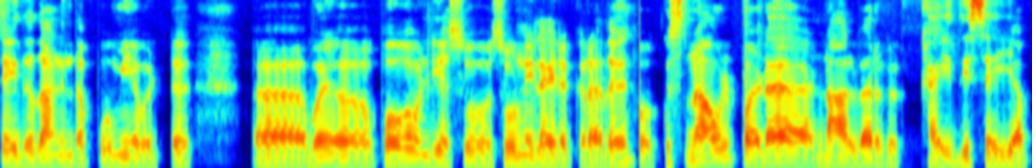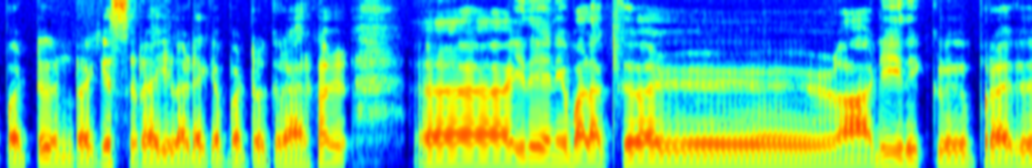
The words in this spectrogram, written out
செய்து தான் இந்த பூமியை விட்டு போக வேண்டிய சூ சூழ்நிலை இருக்கிறது. கிருஷ்ணா உள்பட நால்வர் கைது செய்யப்பட்டு இன்றைக்கு சிறையில் அடைக்கப்பட்டிருக்கிறார்கள். அஹ், இது இனி வழக்குகள் ஆடி இதுக்கு பிறகு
